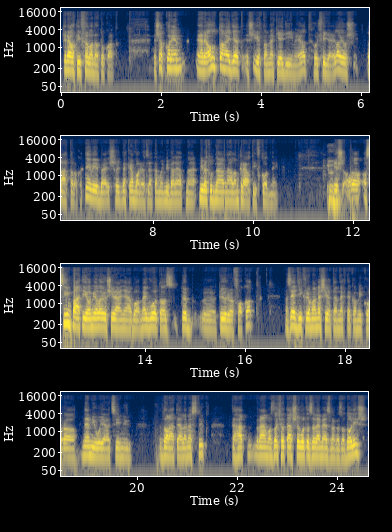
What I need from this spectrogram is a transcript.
kreatív feladatokat. És akkor én erre aludtam egyet, és írtam neki egy e-mailt, hogy figyelj Lajos, láttalak a tévébe, és hogy nekem van ötletem, hogy mibe, lehetne, mibe tudnál nálam kreatívkodni. és a, a szimpátia, ami a Lajos irányába megvolt, az több ö, tőről fakadt. Az egyikről már meséltem nektek, amikor a Nem jó jel című dalát elemeztük, tehát rám az nagy hatással volt az a lemez, meg az a dal is.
